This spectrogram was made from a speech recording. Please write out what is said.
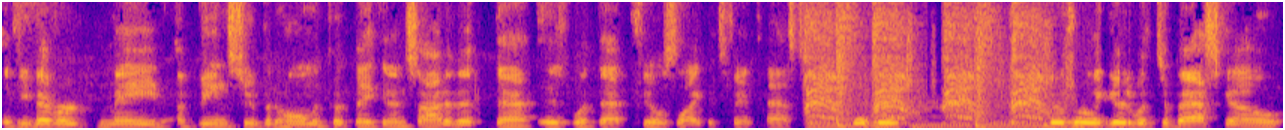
If you've ever made a bean soup at home and put bacon inside of it, that is what that feels like. It's fantastic. Feels really, feels really good with Tabasco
